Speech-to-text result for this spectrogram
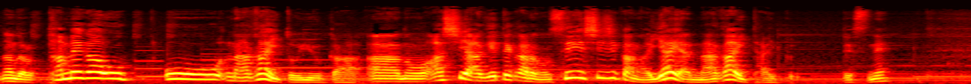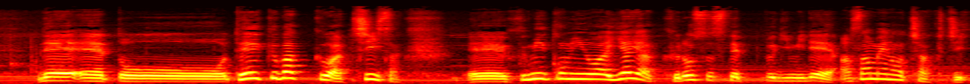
なんだろうためがおお長いというかあの足上げてからの静止時間がやや長いタイプですね。で、えっとテイクバックは小さく、えー踏み込みはややクロスステップ気味で浅めの着地。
